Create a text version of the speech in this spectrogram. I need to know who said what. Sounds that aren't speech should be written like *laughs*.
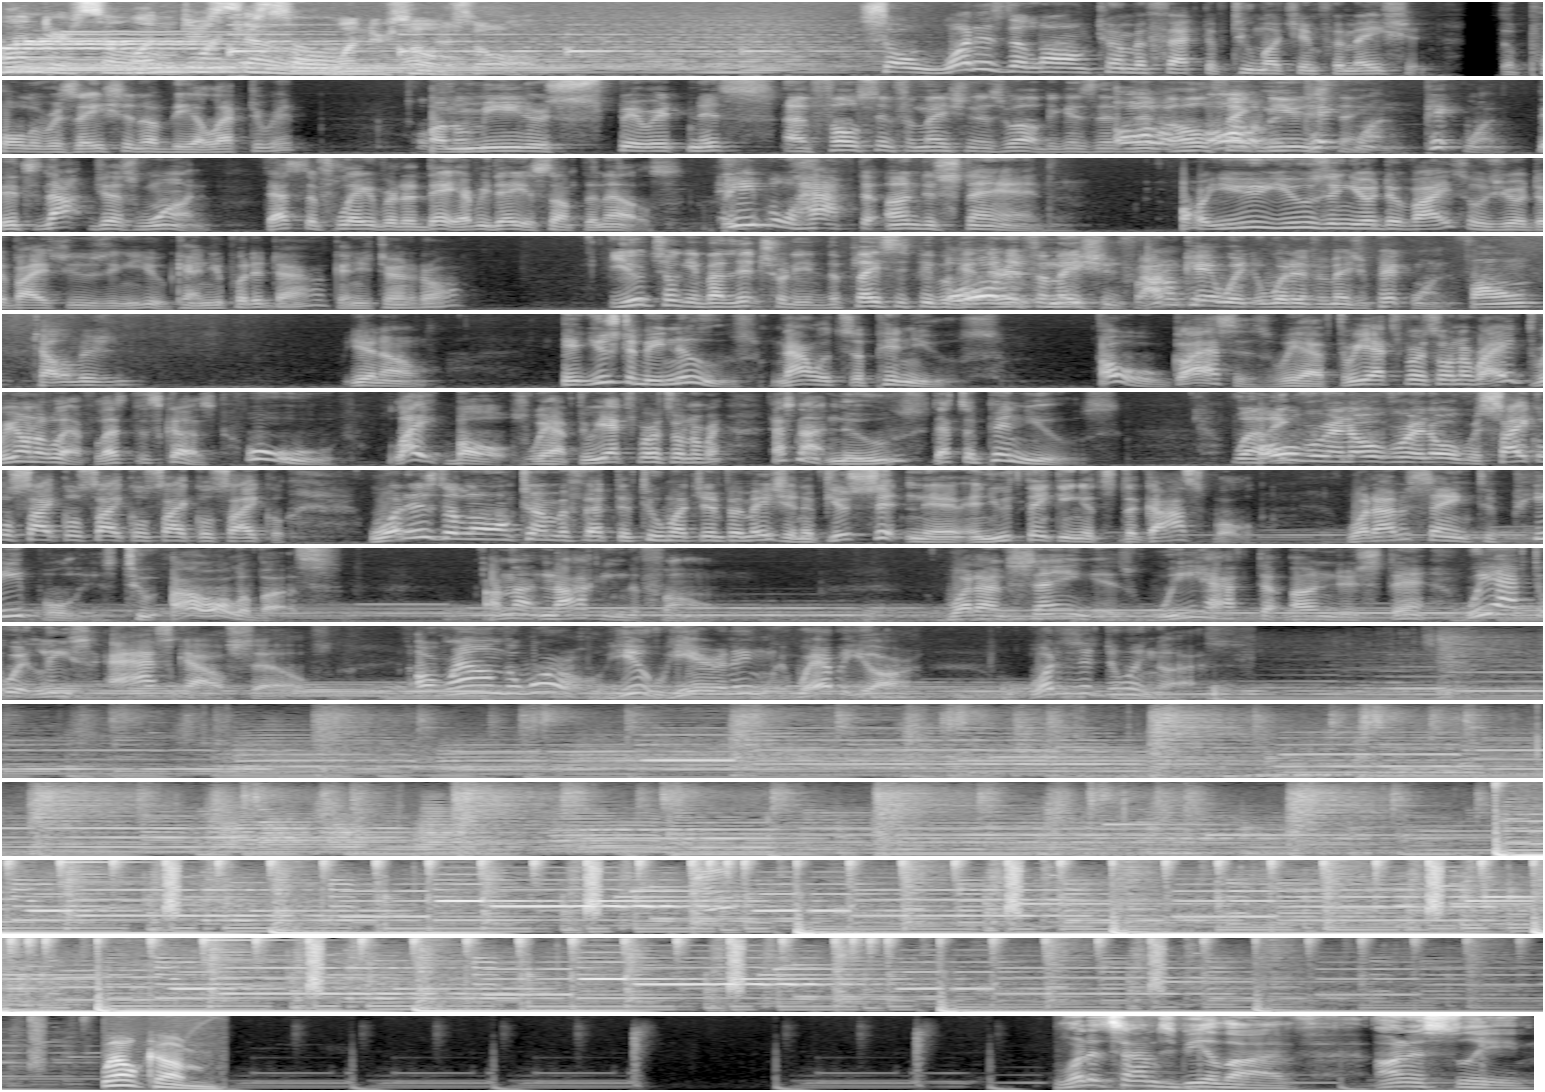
Speaker 1: Wonder Soul. Wonder Soul.
Speaker 2: Wonder Soul.
Speaker 3: Wonder Soul. So, what is the long term effect of too much information? The polarization of the electorate? A meaner spiritness?
Speaker 4: And false information as well, because the, the
Speaker 3: All of-
Speaker 4: whole
Speaker 3: all
Speaker 4: fake
Speaker 3: of it.
Speaker 4: news
Speaker 3: Pick
Speaker 4: thing.
Speaker 3: one. Pick one. It's not just one. That's the flavor of the day. Every day is something else. People have to understand are you using your device or is your device using you? Can you put it down? Can you turn it off?
Speaker 4: You're talking about literally the places people get their information from.
Speaker 3: I don't care what, what information. Pick one. Phone, television. You know, it used to be news. Now it's opinion news. Oh, glasses. We have three experts on the right, three on the left. Let's discuss. Ooh, light bulbs. We have three experts on the right. That's not news. That's opinion news.
Speaker 4: Well,
Speaker 3: over and over and over. Cycle, cycle, cycle, cycle, cycle. What is the long-term effect of too much information? If you're sitting there and you're thinking it's the gospel, what I'm saying to people is to all of us. I'm not knocking the phone. What I'm saying is we have to understand, we have to at least ask ourselves around the world, you here in England, wherever you are, what is it doing us?
Speaker 2: Welcome.
Speaker 5: What a time to be alive. Honestly,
